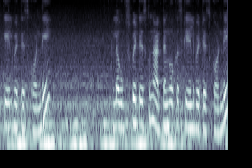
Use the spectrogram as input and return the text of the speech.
స్కేల్ పెట్టేసుకోండి. ఇలా ఉక్స్ పెట్టేసుకుని అడ్డంగా ఒక స్కేల్ పెట్టేసుకోండి.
